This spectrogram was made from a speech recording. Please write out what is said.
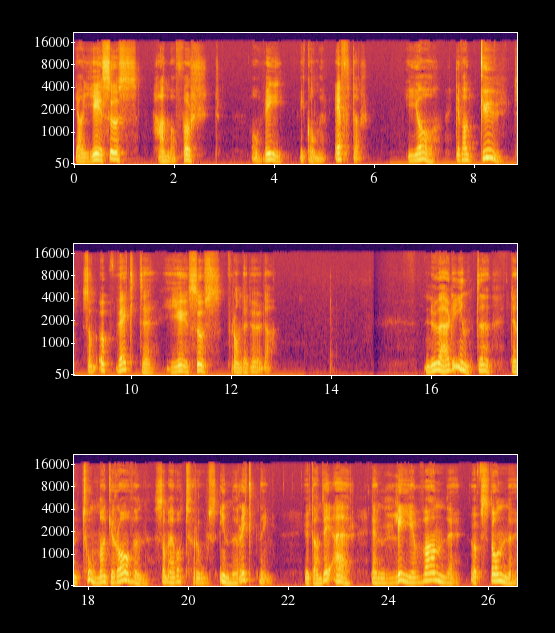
Ja, Jesus, han var först och vi, vi kommer efter. Ja, det var Gud som uppväckte Jesus från de döda. Nu är det inte den tomma graven som är vår tros inriktning. Utan det är den levande uppståndne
